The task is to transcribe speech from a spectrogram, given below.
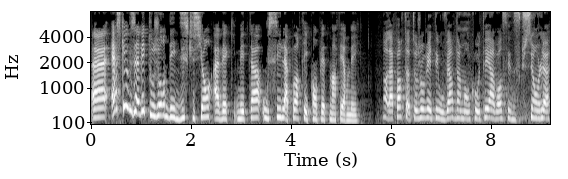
Est-ce que vous avez toujours des discussions avec Meta ou si la porte est complètement fermée? Non, la porte a toujours été ouverte de mon côté à avoir ces discussions-là.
